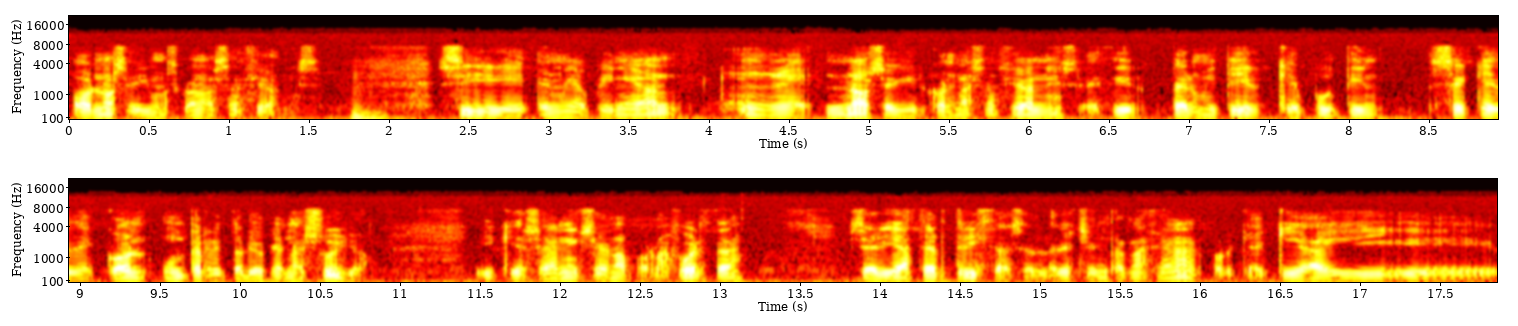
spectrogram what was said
o no seguimos con las sanciones? Si, en mi opinión, eh, no seguir con las sanciones, es decir, permitir que Putin se quede con un territorio que no es suyo y que sea anexionado por la fuerza, sería hacer trizas el derecho internacional, porque aquí hay eh,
